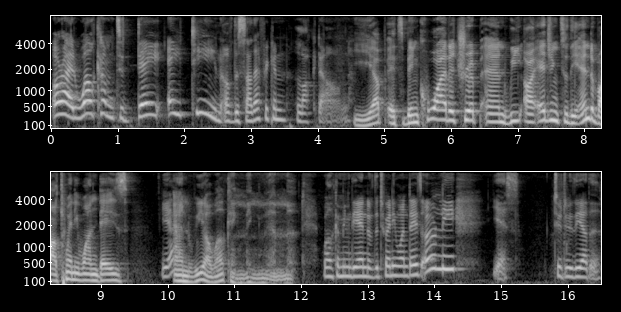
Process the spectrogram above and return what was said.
All right, welcome to day 18 of the South African lockdown. Yep, it's been quite a trip, and we are edging to the end of our 21 days, Yeah. and we are welcoming them. welcoming the end of the 21 days only, yes, to do the other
